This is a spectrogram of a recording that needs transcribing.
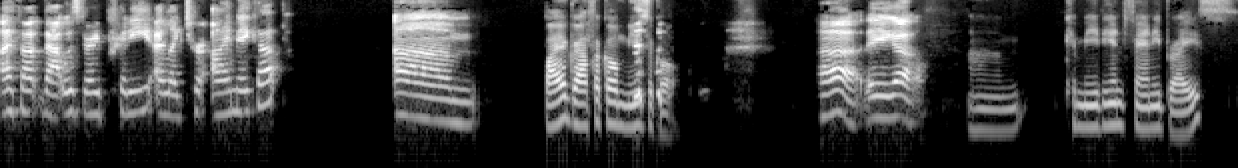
I thought that was very pretty. I liked her eye makeup. Um, Biographical musical. ah, there you go. um, comedian Fanny Brice.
